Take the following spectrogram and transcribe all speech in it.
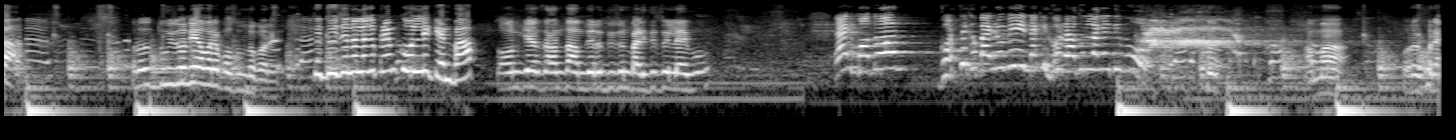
যা। ওরা তো দুইজনই আমারে পছন্দ করে। তুই দুইজনের লগে প্রেম করলি কেন বাপ? তখন কি আর জানতাম যে ওরা দুইজন বাড়িতে চলে আইবো? এই মদন ঘর থেকে বাইরে হবি নাকি ঘরে আগুন লাগাই দিব? আম্মা ওরে ঘরে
